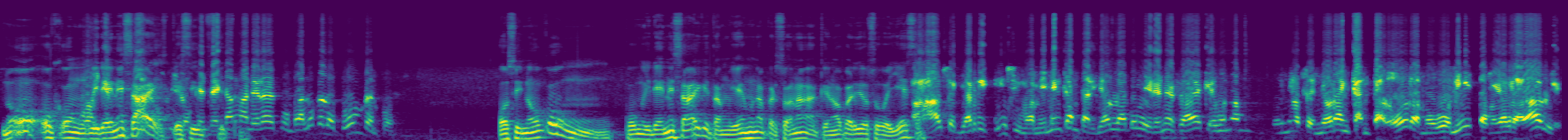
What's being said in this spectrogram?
No, o con Irene Sáez. Que, si, que tengan manera de tumbarlo, que lo tumben, pues. O si no, con, con Irene Sáez, que también es una persona que no ha perdido su belleza. Ah, sería riquísimo. A mí me encantaría hablar con Irene Sáez, que es una, una señora encantadora, muy bonita, muy agradable.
